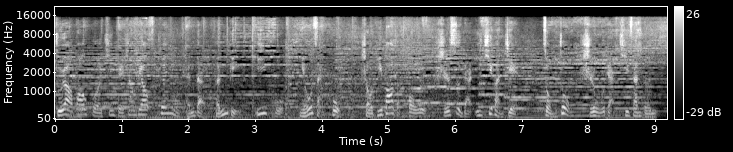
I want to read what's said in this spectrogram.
主要包括侵权商标专用权的粉笔、衣服、牛仔裤、手提包等货物十四点一七万件，总重十五点七三吨。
